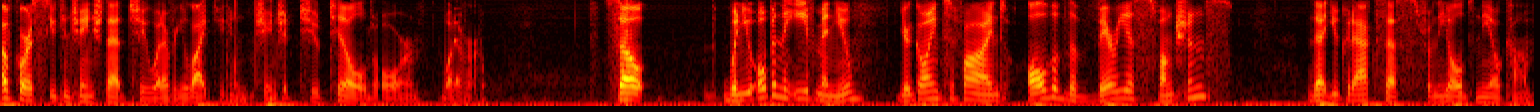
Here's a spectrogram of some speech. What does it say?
Of course, you can change that to whatever you like. You can change it to tilde or whatever. So, when you open the Eve menu, you're going to find all of the various functions that you could access from the old Neocom.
